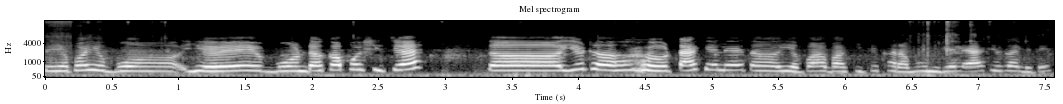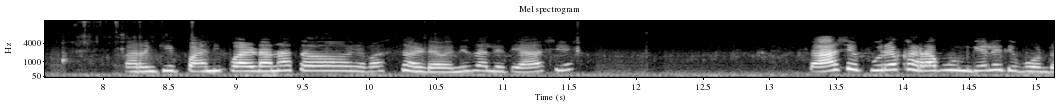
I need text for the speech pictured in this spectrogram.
ते हे पाय बो हे बोंड कपाशीचे तर इथं टाकेले तर हे पा बाकीचे खराब होऊन गेले असे झाले ते. कारण की पाणी पडला ना तर हे बा सरड्यावानी झाले ते असे. तर असे पुरे खराब होऊन गेले ते बोंड.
